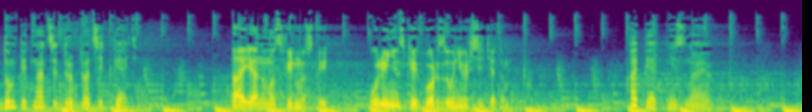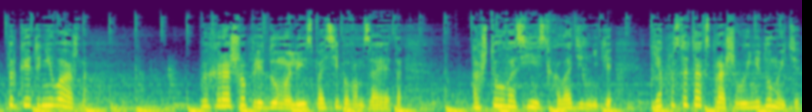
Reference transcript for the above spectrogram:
дом 15, дробь 25». «А я на Мосфильмовской, у Ленинских гор за университетом». «Опять не знаю. Только это не важно. Вы хорошо придумали, и спасибо вам за это. А что у вас есть в холодильнике? Я просто так спрашиваю, не думайте».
